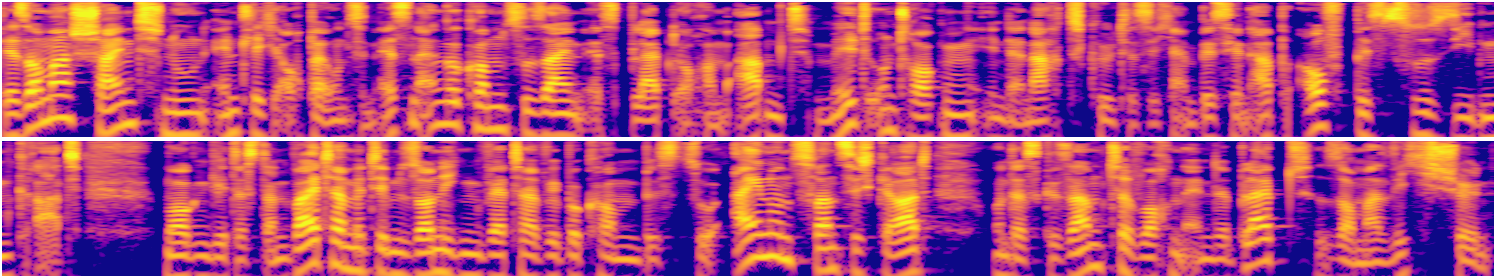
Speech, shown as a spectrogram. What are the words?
Der Sommer scheint nun endlich auch bei uns in Essen angekommen zu sein. Es bleibt auch am Abend mild und trocken. In der Nacht kühlt es sich ein bisschen ab auf bis zu 7 Grad. Morgen geht es dann weiter mit dem sonnigen Wetter. Wir bekommen bis zu 21 Grad und das gesamte Wochenende bleibt sommerlich schön.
